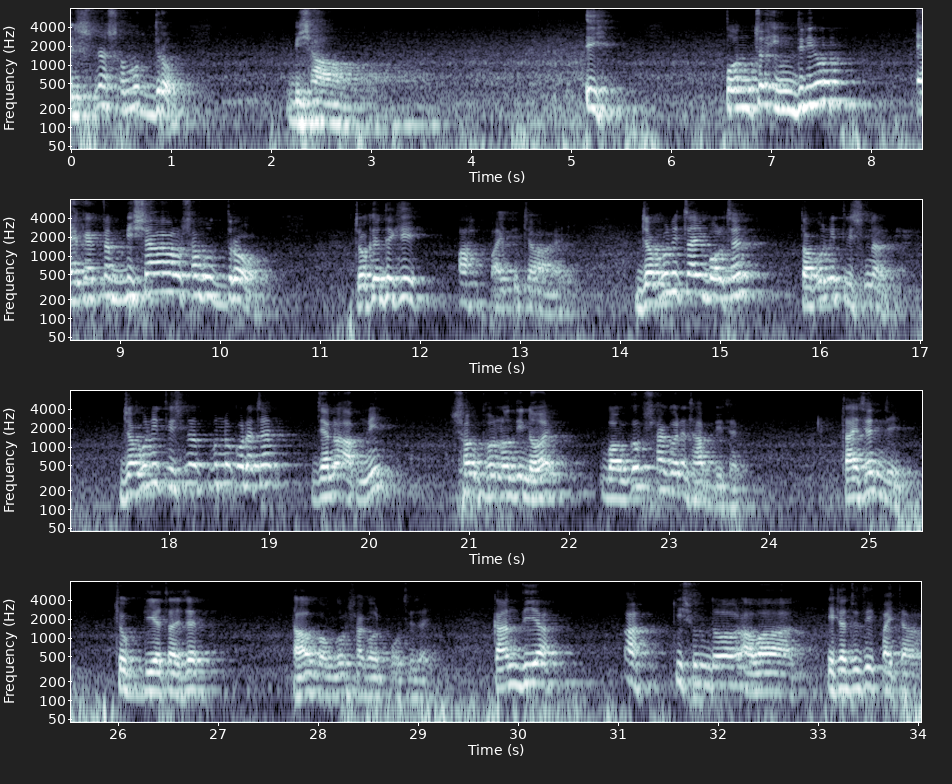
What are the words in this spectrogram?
তৃষ্ণা সমুদ্র। বিশাল। এই পঞ্চ ইন্দ্রিয়, এক একটা বিশাল সমুদ্র। চোখে দেখি, আহ, পাইতে চাই যখনই চাই বলছেন, তখনই তৃষ্ণা। যখনই তৃষ্ণা উৎপন্ন করেছেন, যেন আপনি শঙ্খ নদী নয়, বঙ্গোপসাগরে ঝাঁপ দিয়েছেন চাইছেন যে, চোখ দিয়ে চাইছেন, তাও বঙ্গোপসাগর পৌঁছে যায়। কান দিয়া, আহ, কি সুন্দর আওয়াজ, এটা যদি পাইতাম।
